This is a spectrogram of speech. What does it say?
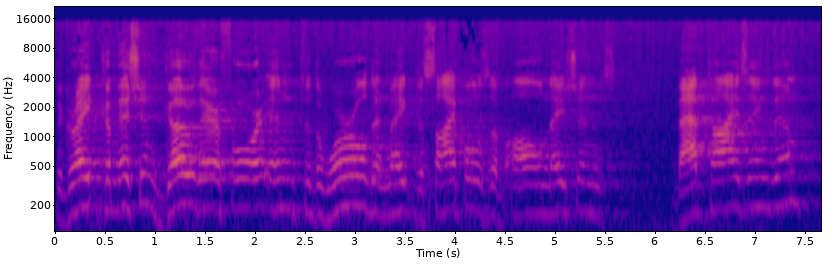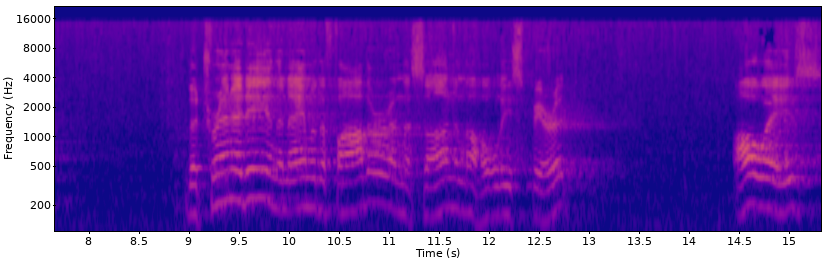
The Great Commission Go therefore into the world and make disciples of all nations, baptizing them. The Trinity in the name of the Father and the Son and the Holy Spirit. Always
